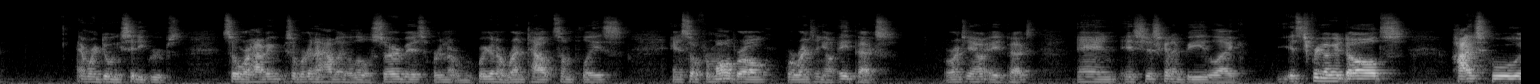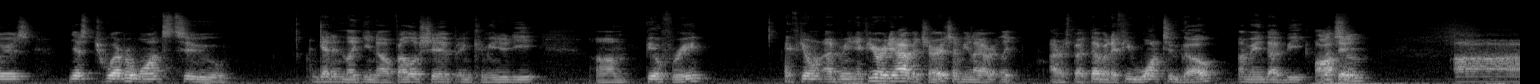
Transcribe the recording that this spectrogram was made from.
and we're doing city groups. So we're having so we're gonna have like a little service. We're gonna we're gonna rent out some place, and so for Marlboro we're renting out Apex. We're renting out Apex, and it's just gonna be like it's for young adults, high schoolers, just whoever wants to get in like you know fellowship and community. Um, feel free. If you don't, I mean, if you already have a church, I mean, like, I- like I respect that. But if you want to go, I mean, that'd be awesome.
